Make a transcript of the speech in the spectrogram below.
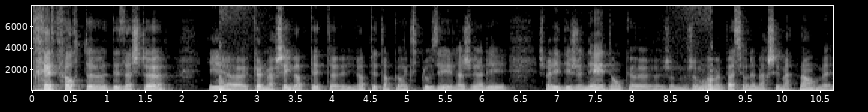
très forte des acheteurs et que le marché il va peut-être peut encore exploser. Là je vais aller, je vais aller déjeuner donc je ne me remets pas sur les marchés maintenant mais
